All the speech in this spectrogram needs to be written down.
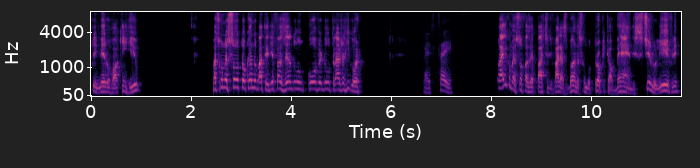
primeiro Rock em Rio. Mas começou tocando bateria fazendo um cover do Traje a Rigor. É isso aí. Aí começou a fazer parte de várias bandas como Tropical Band, Estilo Livre,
